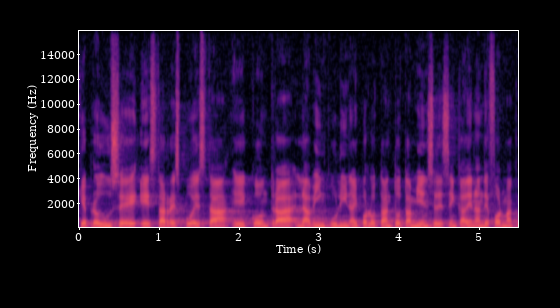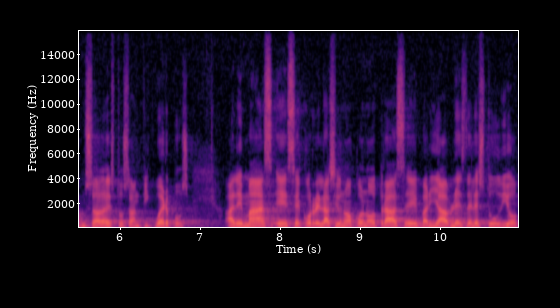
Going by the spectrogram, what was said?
que produce esta respuesta eh, contra la vinculina y por lo tanto también se desencadenan de forma cruzada estos anticuerpos. Además, eh, se correlacionó con otras eh, variables del estudio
